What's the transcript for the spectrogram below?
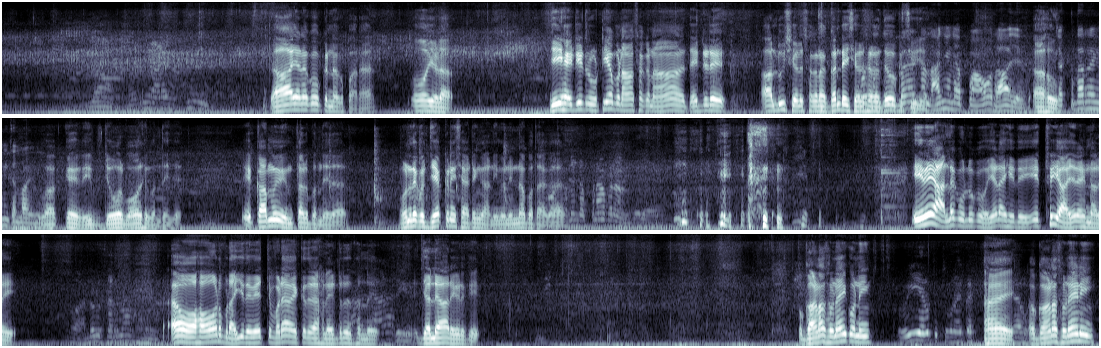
ਆ ਜਾਣਾ ਕੋ ਕਿੰਨਾ ਕੁ ਹੈ। ਉਹ ਜਿਹੜਾ। ਜੇ ਹੈਡੀ ਰੋਟੀਆਂ ਬਣਾ ਸਕਣਾ ਤੇ ਜਿਹੜੇ ਆਲੂ ਛਿਲ ਸਕਣਾ ਗੰਢੇ ਛਿਲ ਸਕਣਾ ਤੇ ਉਹ ਕੀ ਚੀਜ਼ ਹੈ? ਲਾ ਜਾਣਾ ਆਪਾਂ ਉਹ ਰਾਜ। ਆਹੋ। ਚੱਕਦਾ ਨਹੀਂ ਕੱਲਾ ਵਾਕਈ ਵੀ ਜ਼ੋਰ ਬਹੁਤ ਹੈ ਬੰਦੇ 'ਚ। ਇਹ ਕੰਮ ਵੀ ਹਿੰਮਤ ਵਾਲੇ ਬੰਦੇ ਦਾ ਉਹਨਾਂ ਦੇ ਕੋਲ ਜੈਕ ਨਹੀਂ ਸੈਟਿੰਗ ਆਣੀ ਮੈਨੂੰ ਇੰਨਾ ਪਤਾ ਹੈਗਾ। ਨੱਪਣਾ ਹੱਲ ਕੋਲੂ ਕੋ ਜਿਹੜਾ ਇਹ ਇੱਥੇ ਹੀ ਆ ਜਾਣਾ ਨਾਲੇ। ਕਰਨਾ ਹੈ ਉਹ ਹੌੜ ਬੜਾਈ ਦੇ ਵਿੱਚ ਬੜਿਆ ਇੱਕ ਤੇ ਸਿਲੰਡਰ ਦੇ ਥੱਲੇ ਜਲਿਆ ਰੇੜ ਕੇ। ਉਹ ਗਾਣਾ ਸੁਣਿਆ ਹੀ ਕੋ ਨਹੀਂ? ਉਹ ਵੀ ਇਹਨੂੰ ਪਿੱਛੇ ਬਣਾ ਕੱਟ ਹਾਂ ਉਹ ਗਾਣਾ ਸੁਣਿਆ ਨਹੀਂ?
